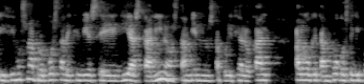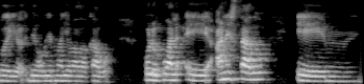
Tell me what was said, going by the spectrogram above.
hicimos una propuesta de que hubiese guías caninos también en nuestra policía local, algo que tampoco este equipo de, gobierno ha llevado a cabo. con lo cual eh, han estado eh,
